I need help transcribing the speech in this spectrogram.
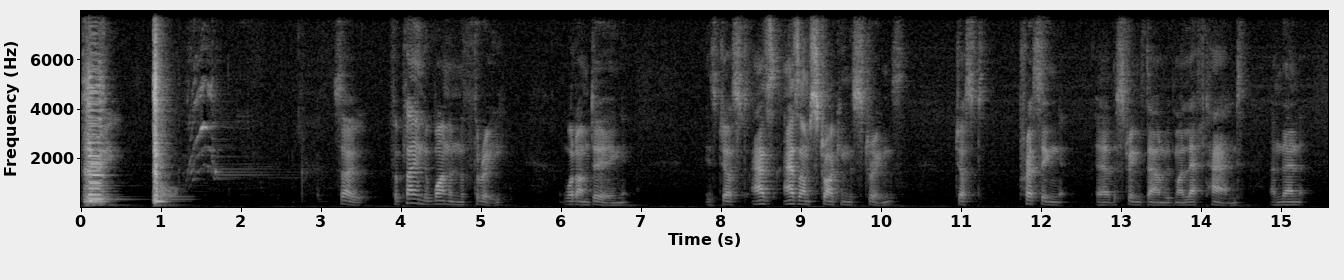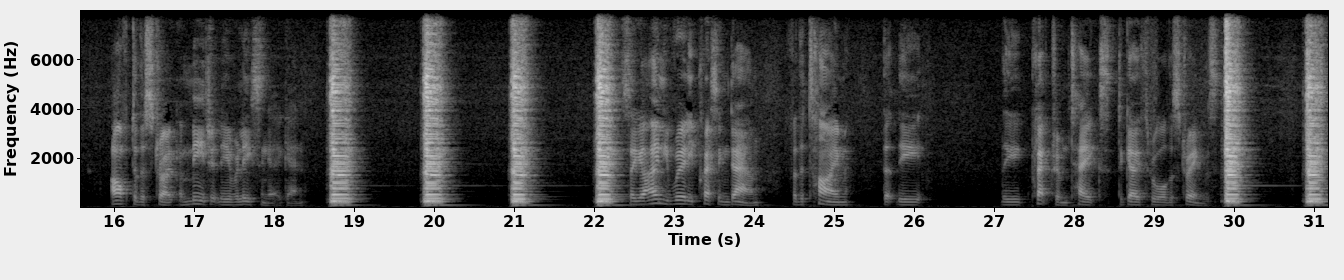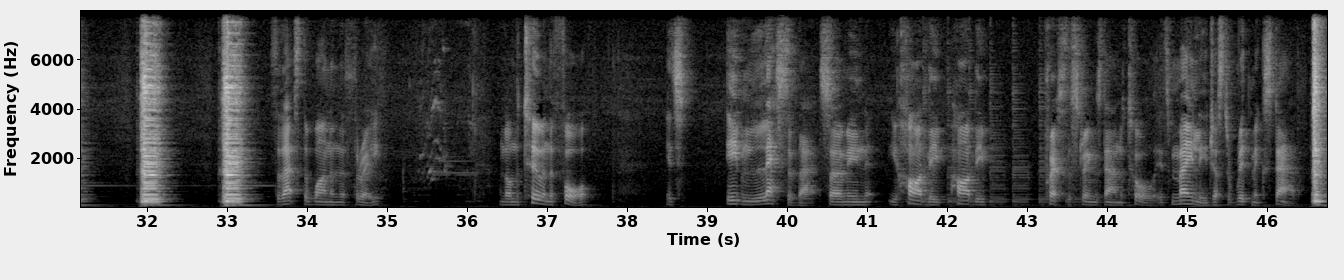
three, four. So for playing the one and the three, what I'm doing is just as as I'm striking the strings, just pressing uh, the strings down with my left hand, and then after the stroke, immediately releasing it again. So you're only really pressing down for the time that the the plectrum takes to go through all the strings. So that's the 1 and the 3. And on the 2 and the 4, it's even less of that. So I mean, you hardly hardly press the strings down at all. It's mainly just a rhythmic stab. So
